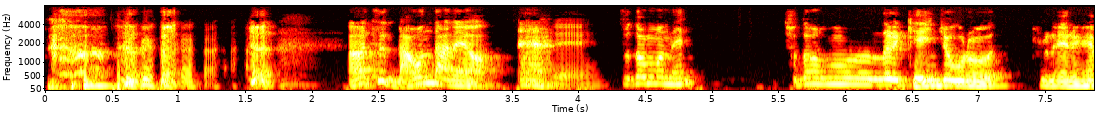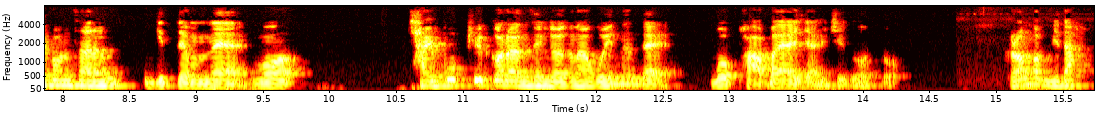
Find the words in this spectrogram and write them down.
아무튼 나온다네요. 예, 투더문 해- 투더문을 개인적으로 플레이를 해본 사람이기 때문에 뭐 잘 뽑힐 거라는 생각은 하고 있는데 뭐 봐봐야지 알지 그것도 그런 겁니다.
